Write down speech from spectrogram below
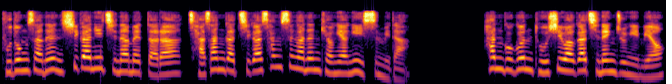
부동산은 시간이 지남에 따라 자산 가치가 상승하는 경향이 있습니다. 한국은 도시화가 진행 중이며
